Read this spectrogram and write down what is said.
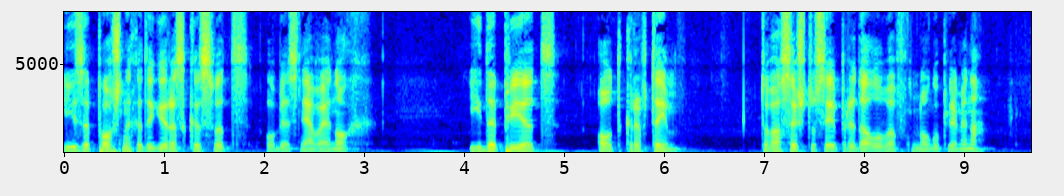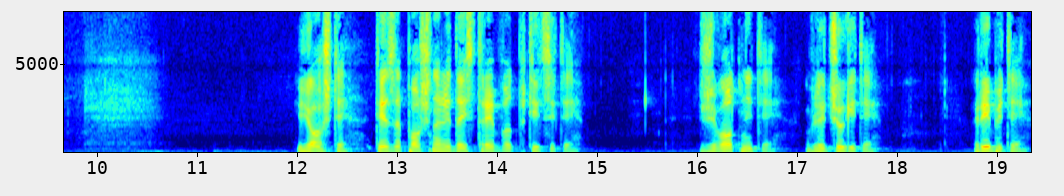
и започнаха да ги разкъсват, обяснява Енох, и да пият от кръвта им. Това също се е предало в много племена. И още, те започнали да изтребват птиците, животните, влечугите, рибите,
